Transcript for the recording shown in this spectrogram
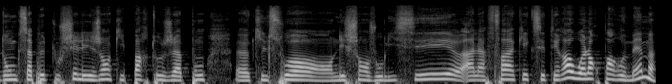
Donc ça peut toucher les gens qui partent au Japon, qu'ils soient en échange au lycée, à la fac, etc. Ou alors par eux-mêmes.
